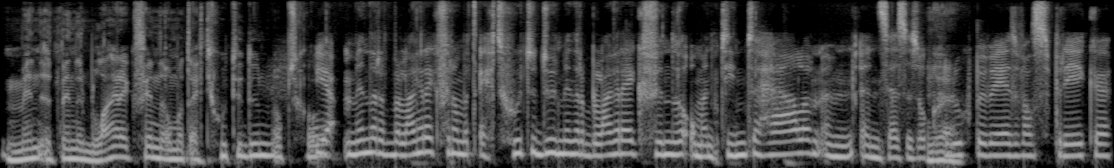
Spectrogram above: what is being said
min, het minder belangrijk vinden om het echt goed te doen op school? Ja, minder belangrijk vinden om het echt goed te doen. Minder belangrijk vinden om een tien te halen. Een, een zes is ook genoeg, bij wijze van spreken.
